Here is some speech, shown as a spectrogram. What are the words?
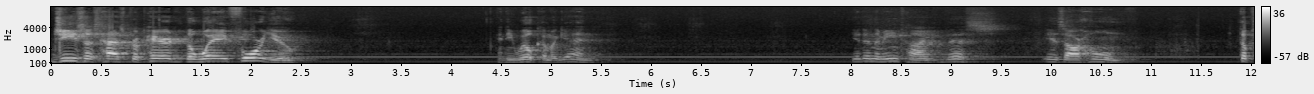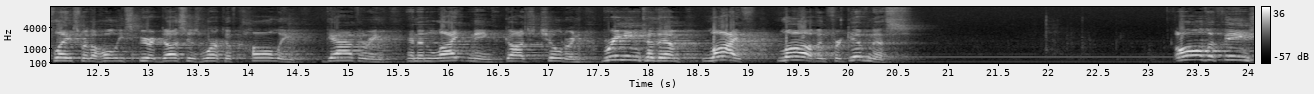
Jesus has prepared the way for you, and He will come again. Yet in the meantime, this is our home. The place where the Holy Spirit does His work of calling, gathering, and enlightening God's children, bringing to them life, love, and forgiveness. All the things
